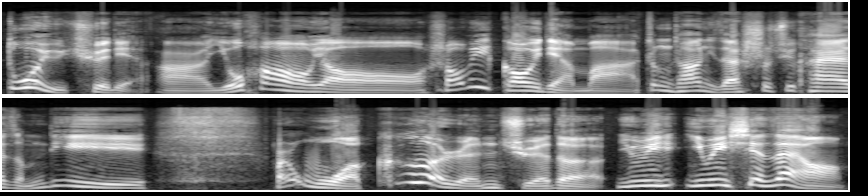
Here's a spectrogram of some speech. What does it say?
多于缺点啊，油耗要稍微高一点吧。正常你在市区开怎么地，反正我个人觉得，因为因为现在啊，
